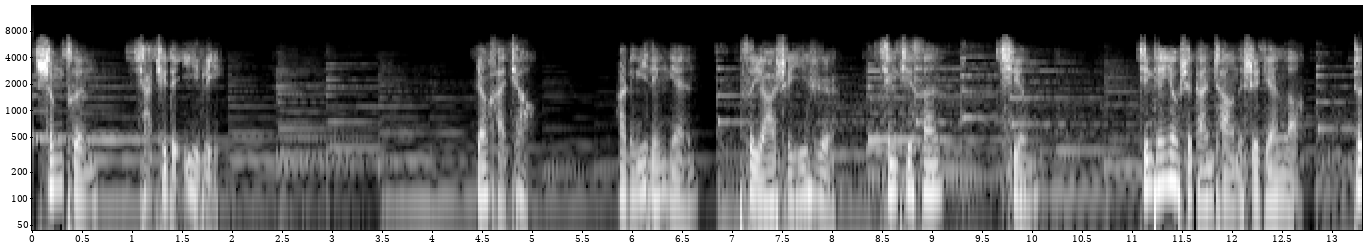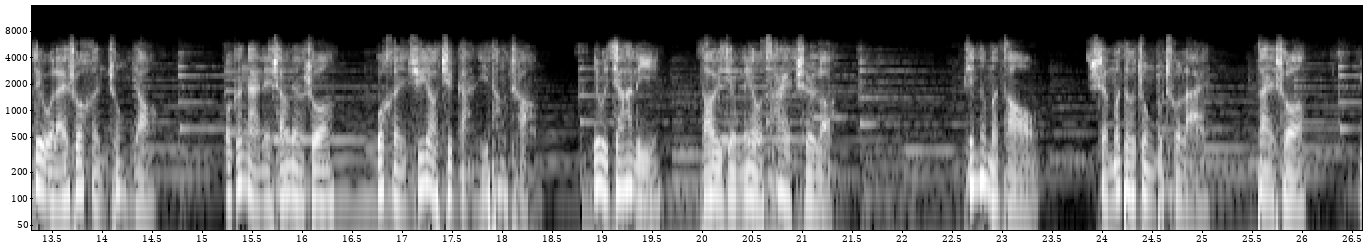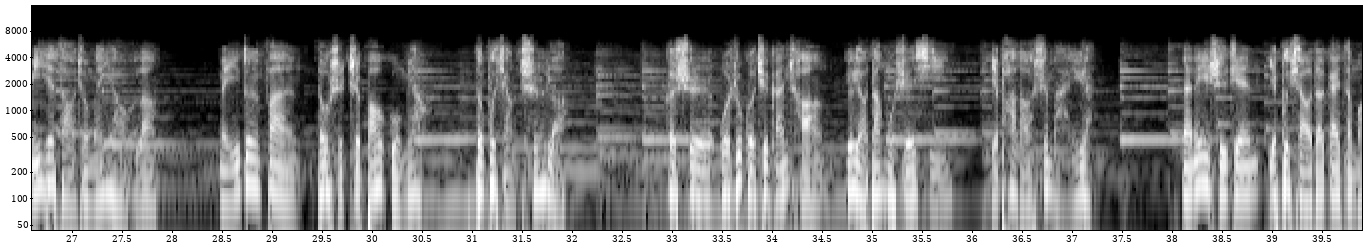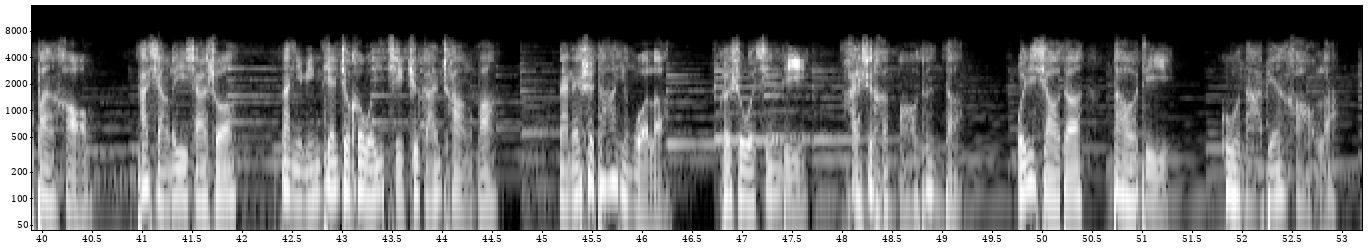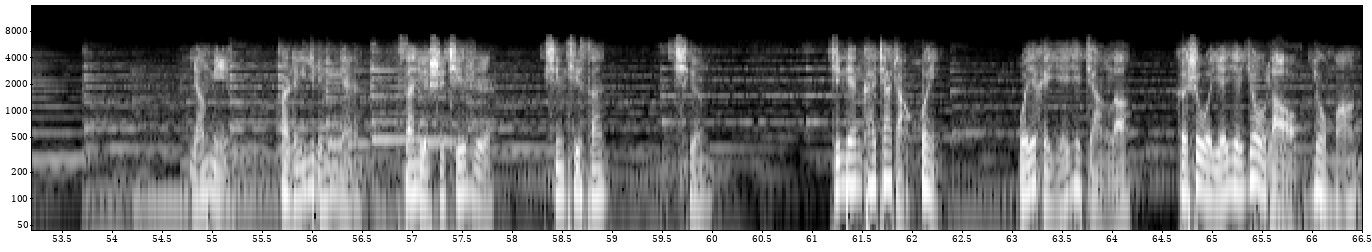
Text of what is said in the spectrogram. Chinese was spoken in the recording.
生存下去的毅力。杨海教，二零一零年四月二十一日，星期三，晴。今天又是赶场的时间了，这对我来说很重要。我跟奶奶商量说。我很需要去赶一趟场，因为家里早已经没有菜吃了。天那么早，什么都种不出来。再说，米也早就没有了。每一顿饭都是吃包谷面，都不想吃了。可是我如果去赶场，又要耽误学习，也怕老师埋怨。奶奶一时间也不晓得该怎么办好。她想了一下，说：“那你明天就和我一起去赶场吧。”奶奶是答应我了。可是我心里还是很矛盾的，我也晓得到底顾哪边好了。杨敏，二零一零年三月十七日，星期三，晴。今天开家长会，我也给爷爷讲了，可是我爷爷又老又忙，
